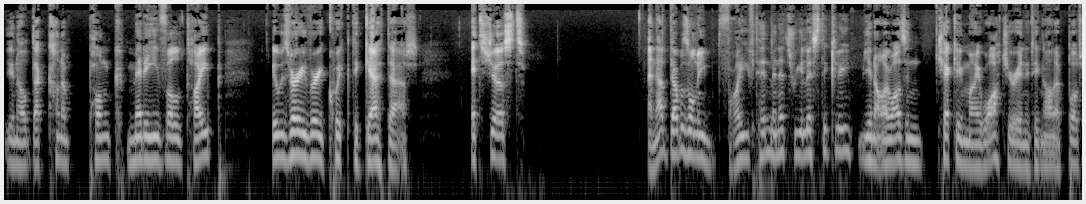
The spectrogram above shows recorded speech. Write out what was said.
You know that kind of punk medieval type. It was very very quick to get that. It's just, and that that was only five ten minutes realistically. You know I wasn't checking my watch or anything on it, but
